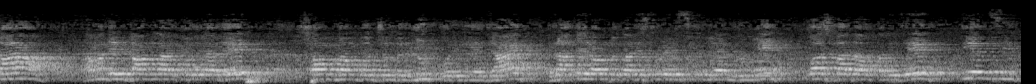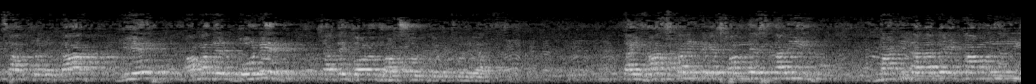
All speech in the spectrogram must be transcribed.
তারা আমাদের বাংলার কন্যাদের সম্ভ্রম পর্যন্ত লুট করে নিয়ে যায়। রাতের অন্ধকারে স্টুডেন্টস ইউনিয়ন রুমে কসবাদা কলেজে টিএমসি ছাত্র নেতা গিয়ে আমাদের বোনের সাথে গণধর্ষণ করে চলে আসছে। তাই হাঁসকালি থেকে সন্দেশকালী মাটি লাগাতে থেকে কামরুনি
